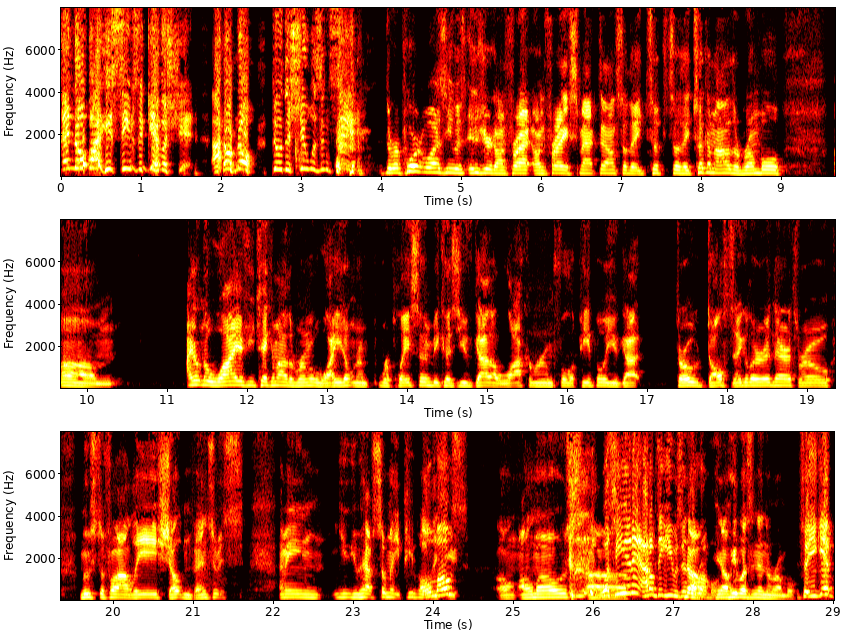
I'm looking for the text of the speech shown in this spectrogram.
and nobody seems to give a shit. I don't know, dude. The shit was insane. the report was he was injured on friday on friday smackdown so they took so they took him out of the rumble um I don't know why, if you take him out of the rumble, why you don't re- replace him because you've got a locker room full of people. You got throw Dolph Ziggler in there, throw Mustafa Ali, Shelton Benjamin. I mean, you, you have so many people. that you- Omos. Al- Omos. was he uh, in it? I don't think he was in no, the Rumble. You know, he wasn't in the Rumble. So you get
